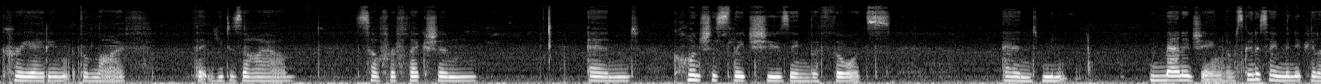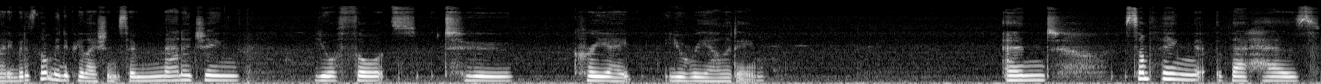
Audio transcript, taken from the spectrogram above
creating the life that you desire, self reflection, and consciously choosing the thoughts and managing, I was going to say manipulating, but it's not manipulation. So, managing your thoughts to create your reality. And something that has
